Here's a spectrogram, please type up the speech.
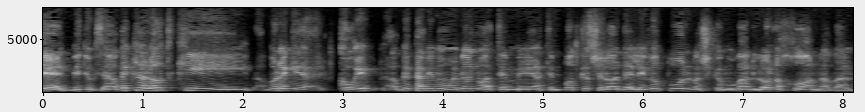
כן, בדיוק. זה הרבה קללות כי, בוא נגיד, קוראים, הרבה פעמים אומרים לנו, אתם, אתם פודקאסט של אוהדי ליברפול, מה שכמובן לא נכון, אבל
